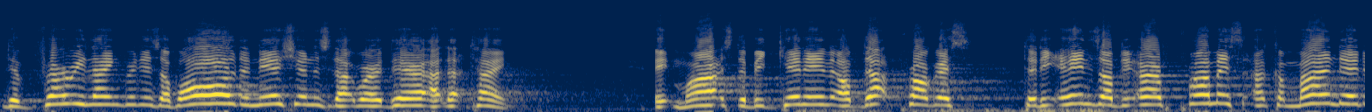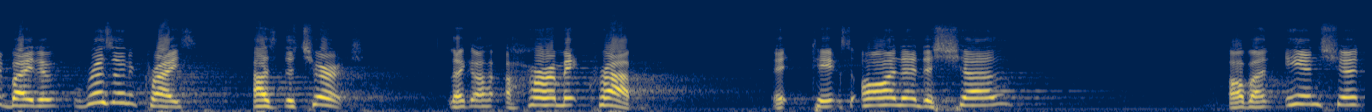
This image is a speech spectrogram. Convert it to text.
the very languages of all the nations that were there at that time. It marks the beginning of that progress to the ends of the earth promised and commanded by the risen Christ as the church, like a, a hermit crab. It takes on the shell of an ancient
